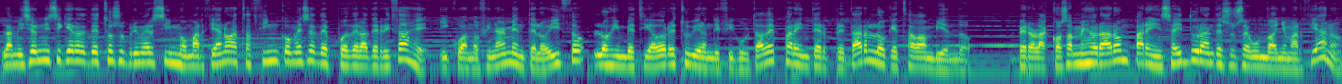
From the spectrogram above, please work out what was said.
La misión ni siquiera detectó su primer sismo marciano hasta 5 meses después del aterrizaje, y cuando finalmente lo hizo, los investigadores tuvieron dificultades para interpretar lo que estaban viendo. Pero las cosas mejoraron para InSight durante su segundo año marciano.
